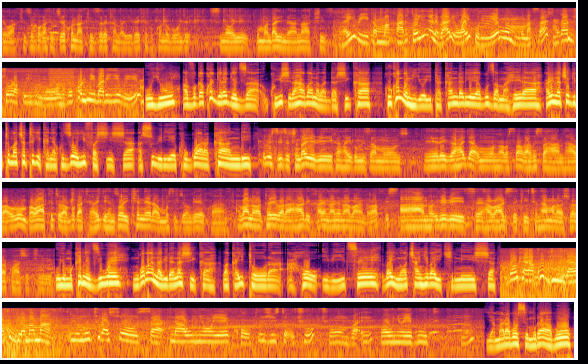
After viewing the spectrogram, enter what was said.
wakize uvuga ati je ko nakize reka ndayireke kuko n'ubundi sinoyiguma ndayimera nakize urayibika mu makarito y'inyane bari wayikuriyemo mu masashi muganga ushobora kuyihumura umuntu kuko ntibari yiwiwe uyu avuga ko agerageza kuyishiraho abana badashika kuko ngo ntiyoyita kandi ariyo yaguze amahera ari naco gituma categekanya kuzoyifashisha asubiriye kugwara kandi ibisize candayibika nkayigumiza mu nzu erega hajya umuntu abasanga afise ahantu haba urumva wakitura avuga ati hari igihe nzoyikenera umunsi byongeye kwana abana batoye barahari kandi nanjye n'abana bafise ahantu ibibitse haba hari sekirite nta mwana bashobora kuhashikira uyu mukenyezi we ngo abana biranashika bakayitora aho ibitse bayinywa canke bayikinisha donke arakubwira arakubwira mama uyu muti urasosa nawunyoye ko tujisite ucumva eh? wawunyoye gute hmm? yamara bose muri abo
